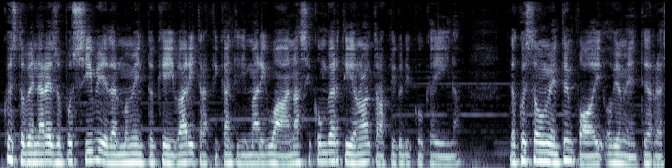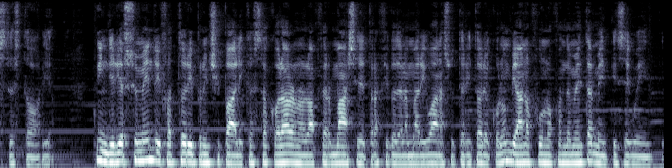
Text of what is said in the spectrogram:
Questo venne reso possibile dal momento che i vari trafficanti di marijuana si convertirono al traffico di cocaina. Da questo momento in poi, ovviamente, il resto è storia. Quindi, riassumendo, i fattori principali che ostacolarono l'affermarsi del traffico della marijuana sul territorio colombiano furono fondamentalmente i seguenti.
